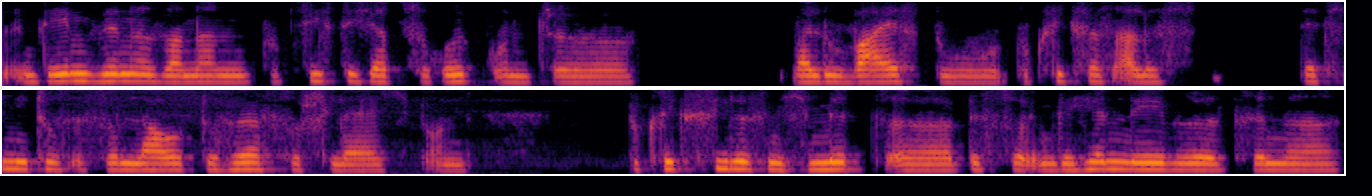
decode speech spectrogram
äh, in dem Sinne, sondern du ziehst dich ja zurück und, äh weil du weißt, du du kriegst das alles der Tinnitus ist so laut, du hörst so schlecht und du kriegst vieles nicht mit, äh, bist so im Gehirnnebel drinne,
